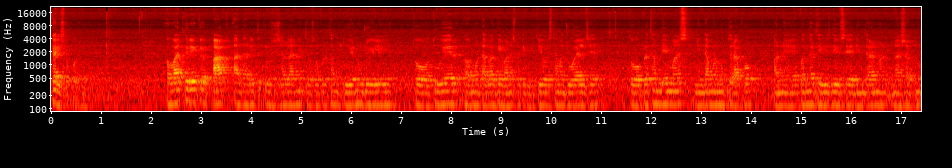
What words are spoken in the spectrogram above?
કરી શકો છો. વાત કરીએ કે પાક આધારિત કૃષિ સલાહની, તો સૌપ્રથમ તુવેરનું જોઈ લઈએ. તો તુવેર મોટાભાગે વાનસ્પતિક વૃદ્ધિ અવસ્થામાં જોવાયેલ છે. તો પ્રથમ બે માસ નિંદામણ મુક્ત રાખો અને પંદરથી વીસ દિવસે નિંદામણ નાશકનો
